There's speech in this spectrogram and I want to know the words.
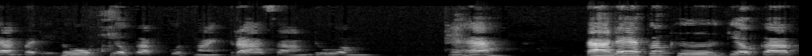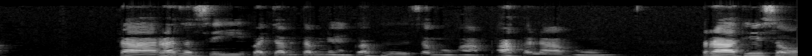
การปฏิรูปเกี่ยวกับกฎหมายตราสามดวงนะคะตาแรกก็คือเกี่ยวกับตราราชสีประจำตำแหน่งก็คือสมุหภาคกลาโหม ตราที่สอง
